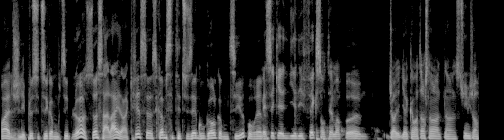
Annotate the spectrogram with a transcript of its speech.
ouais, je l'ai plus utilisé comme outil. Puis là, ça, ça l'aide en crise. ça. C'est comme si tu utilisais Google comme outil, là, pour vrai. là. Mais c'est qu'il y a des faits qui sont tellement pas. Genre, il y a un commentaire justement dans, dans le stream, genre,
